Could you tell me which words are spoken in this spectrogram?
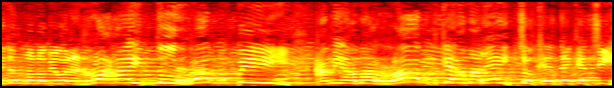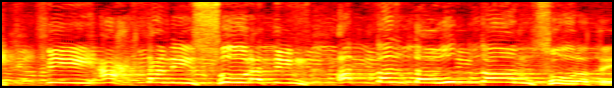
এজন্য নবী বলেন, রাআইতু রাব্বি, আমি আমার রবকে আমার এই চোখে দেখেছি। ফি আহসানি সূরাতিন, অত্যন্ত উত্তম সূরতে।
